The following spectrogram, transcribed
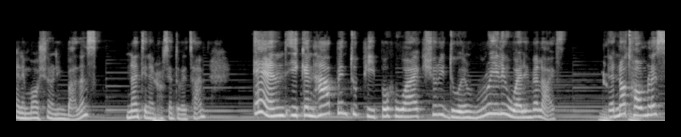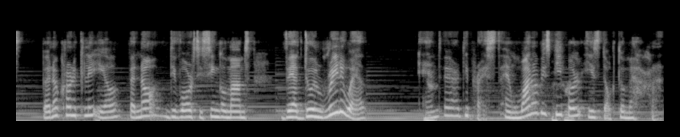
an emotional imbalance 99% yeah. of the time and it can happen to people who are actually doing really well in their life. Yeah. They're not mm. homeless, they're not chronically ill, they're not divorced single moms. They are doing really well and yeah. they are depressed. And one of these That's people right. is Dr. Mehran.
